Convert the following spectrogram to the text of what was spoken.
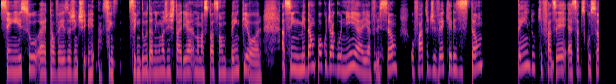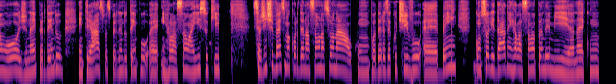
Sem isso, é, talvez a gente, sem, sem dúvida nenhuma, a gente estaria numa situação bem pior. Assim, me dá um pouco de agonia e aflição o fato de ver que eles estão tendo que fazer essa discussão hoje, né, perdendo, entre aspas, perdendo tempo é, em relação a isso que se a gente tivesse uma coordenação nacional com um poder executivo é, bem consolidado em relação à pandemia, né, com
